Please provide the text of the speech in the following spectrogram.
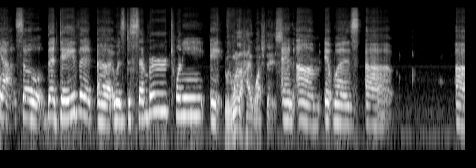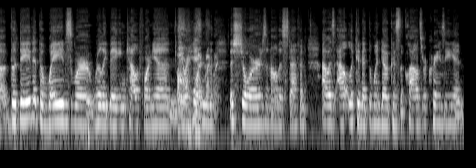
yeah, so the day that uh, it was December 28th, It was one of the high watch days. and um, it was uh, uh, the day that the waves were really big in California, and they Oh, were hitting right, the- right. the shores and all this stuff. And I was out looking at the window because the clouds were crazy, and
